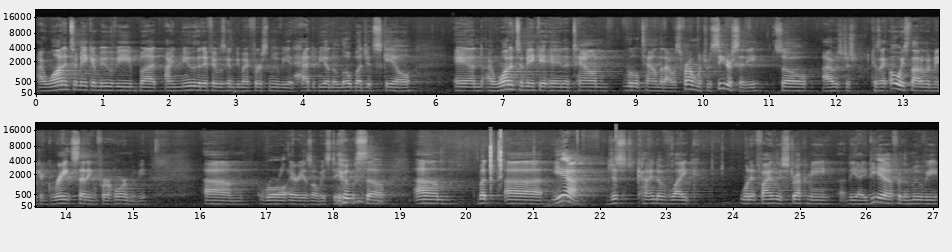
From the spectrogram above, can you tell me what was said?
I wanted to make a movie, but I knew that if it was going to be my first movie, it had to be on a low budget scale, and I wanted to make it in a town, little town that I was from, which was Cedar City. So I was just because I always thought it would make a great setting for a horror movie um, rural areas always do. So, um, but uh, yeah, just kind of like when it finally struck me uh, the idea for the movie,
